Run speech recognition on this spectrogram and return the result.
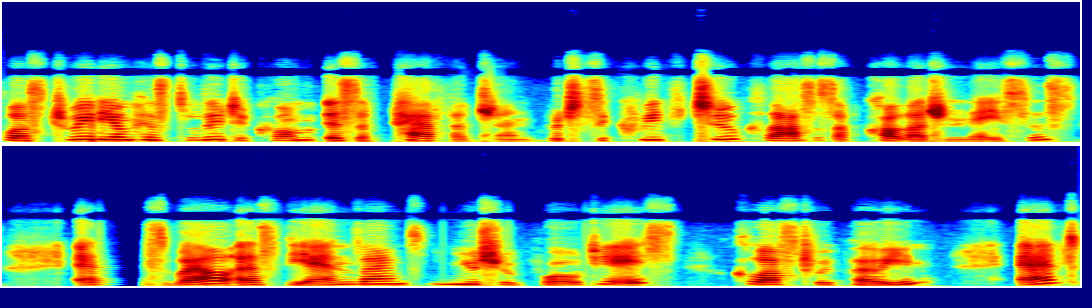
Clostridium histolyticum is a pathogen which secretes two classes of collagenases as well as the enzymes nucleoprotease, clostripain, and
